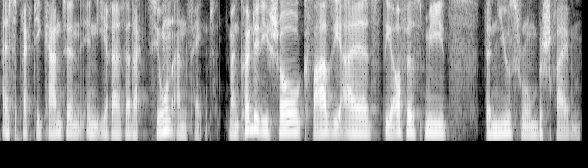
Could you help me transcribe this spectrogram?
als Praktikantin in ihrer Redaktion anfängt. Man könnte die Show quasi als The Office meets The Newsroom beschreiben.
